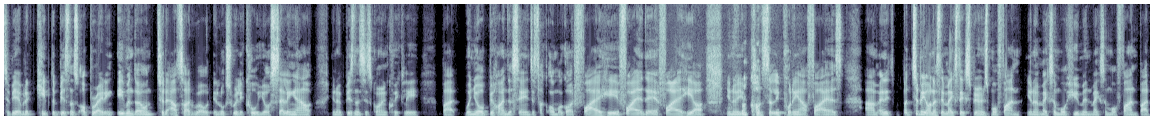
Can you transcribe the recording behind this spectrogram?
to be able to keep the business operating, even though on, to the outside world, it looks really cool. You're selling out, you know, business is growing quickly. But when you're behind the scenes, it's like, oh my God, fire here, fire there, fire here. You know, you're constantly putting out fires. Um, and it, but to be honest, it makes the experience more fun. You know, makes it more human, makes it more fun. But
